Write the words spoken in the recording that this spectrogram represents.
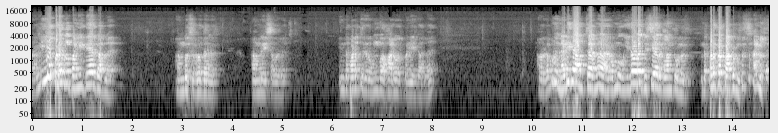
நிறைய படங்கள் பண்ணிக்கிட்டே இருக்காப்புல அன்பு சகோதரர் அமரீஷ் அவர்கள். இந்த படத்துக்கு ரொம்ப ஹார்ட் ஒர்க் பண்ணியிருக்காப்புல அவருக்கு அப்புறம் நடிக்க ஆரம்பிச்சாருன்னா ரொம்ப இதோட பிஸியாக இருக்கலாம்னு தோணுது. இந்த படத்தை பார்க்கும்போது சாங்ல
